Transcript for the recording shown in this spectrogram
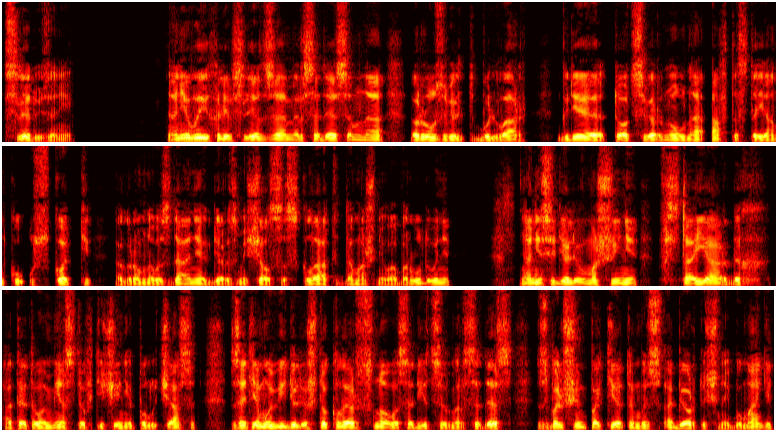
Следуй за ней. Они выехали вслед за «Мерседесом» на Рузвельт-бульвар, где тот свернул на автостоянку у Скотти, огромного здания, где размещался склад домашнего оборудования. Они сидели в машине в ста ярдах от этого места в течение получаса, затем увидели, что Клэр снова садится в «Мерседес» с большим пакетом из оберточной бумаги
